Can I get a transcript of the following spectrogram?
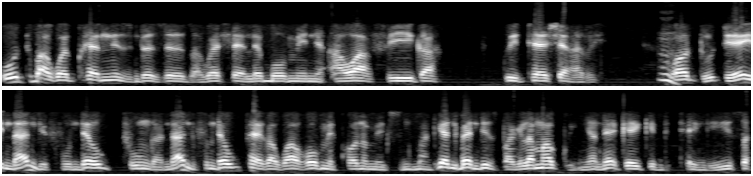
uthi uba kwekhena izinto ezizakwehlela ebomini awafika kwi-tertiary. Kodwa ude heyi ndandifunde ukuthunga ndandifunde ukupheka kwa-home economics mandike ndibe ndizibhakela amagwinya neekeyiki ndithengisa.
